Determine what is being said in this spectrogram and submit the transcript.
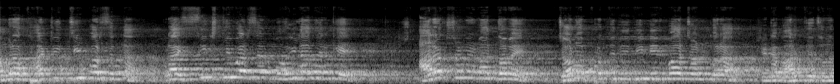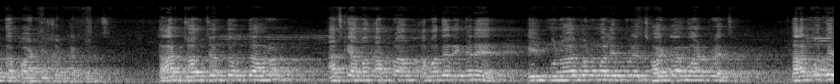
আমরা থার্টি থ্রি পার্সেন্ট না, প্রায় সিক্সটি পার্সেন্ট মহিলাদেরকে আরক্ষণের মাধ্যমে জনপ্রতিনিধি নির্বাচন করা সেটা ভারতীয় জনতা পার্টি সরকার করেছে। তার জলজন্ত উদাহরণ, আজকে আমাদের এখানে এই মনোয় বনমালীপুরে ছয়টা ওয়ার্ড রয়েছে। তার মধ্যে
